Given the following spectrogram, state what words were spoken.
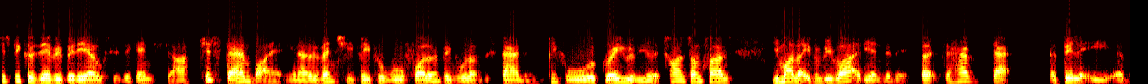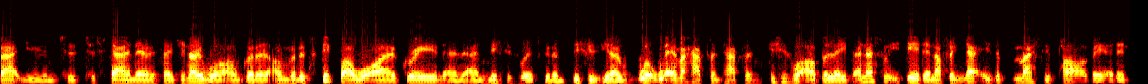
just because everybody else is against you, just stand by it. You know, eventually people will follow and people will understand and people will agree with you at times. Sometimes you might not even be right at the end of it, but to have that ability about you and to, to stand there and say, do you know what, I'm gonna I'm gonna stick by what I agree and, and, and this is what it's gonna this is you know wh- whatever happens happens. This is what I believe, and that's what he did. And I think that is a massive part of it. And then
